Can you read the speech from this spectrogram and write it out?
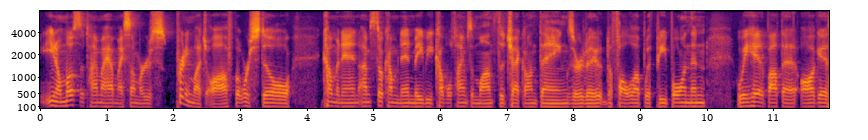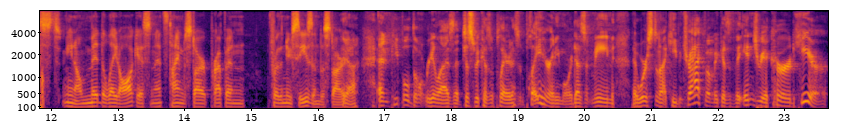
you know, most of the time I have my summers pretty much off, but we're still coming in. I'm still coming in maybe a couple times a month to check on things or to, to follow up with people, and then we hit about that August, you know, mid to late August, and it's time to start prepping for the new season to start. Yeah. And people don't realize that just because a player doesn't play here anymore doesn't mean that we're still not keeping track of them because if the injury occurred here,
